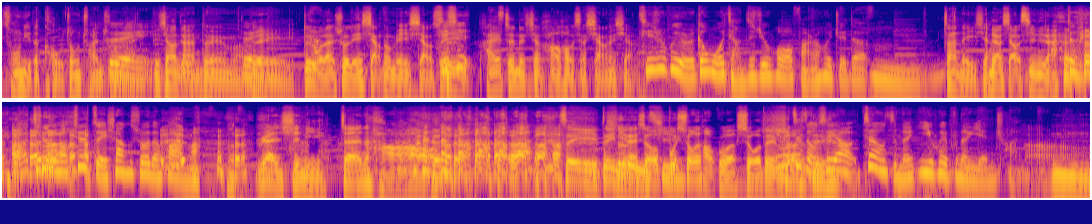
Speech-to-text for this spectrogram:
从你的口中传出来，比较难，对吗？对对。我来说连想都没想，所以还真的想好好想想一想。其实如果有人跟我讲这句话，我反而会觉得，嗯，站了一下你，要小心啊！对，就就嘴上说的话嘛。认识你真好。所以对你来说不说好过说，对吗因为？这种是要，这种只能意会不能言传啊。嗯，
